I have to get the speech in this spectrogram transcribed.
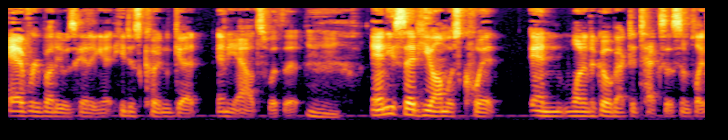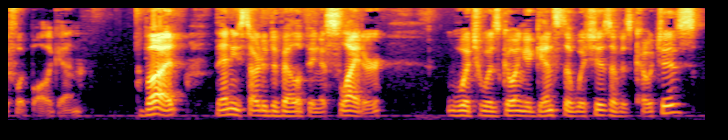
everybody was hitting it. He just couldn't get any outs with it. Mhm. And he said he almost quit and wanted to go back to Texas and play football again. But then he started developing a slider, which was going against the wishes of his coaches.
